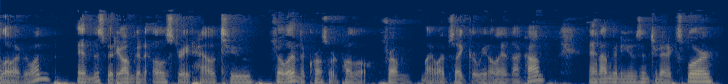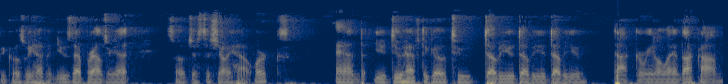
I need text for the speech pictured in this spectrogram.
Hello everyone. In this video I'm going to illustrate how to fill in the crossword puzzle from my website GuarinoLand.com and I'm going to use Internet Explorer because we haven't used that browser yet so just to show you how it works. And you do have to go to www.guarinoland.com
